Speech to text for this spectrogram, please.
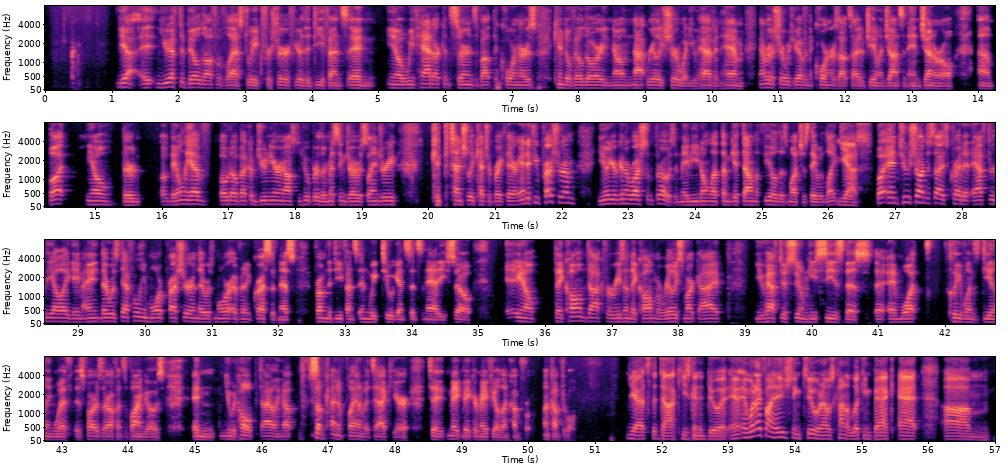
Yeah, it, you have to build off of last week for sure if you're the defense. And, you know, we've had our concerns about the corners. Kindal Vildor, you know, not really sure what you have in him, not really sure what you have in the corners outside of Jaylon Johnson in general. Um, but, you know, they're they only have Odell Beckham Jr. and Austin Hooper. They're missing Jarvis Landry. Could potentially catch a break there. And if you pressure them, you know, you're going to rush some throws and maybe you don't let them get down the field as much as they would like to. Yes. But and to Sean Desai's credit, after the LA game, I mean, there was definitely more pressure and there was more of an aggressiveness from the defense in week two against Cincinnati. So, eh, you know, they call him Doc for a reason. They call him a really smart guy. You have to assume he sees this eh, and what Cleveland's dealing with as far as their offensive line goes. And you would hope dialing up some kind of plan of attack here to make Baker Mayfield uncomfortable. uncomfortable. Yeah, it's the doc. He's going to do it. And, and, what I find interesting too, when I was kind of looking back at um,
